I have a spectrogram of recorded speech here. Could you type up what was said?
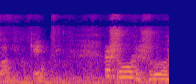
Ладно, окей. Хорошо, хорошо.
